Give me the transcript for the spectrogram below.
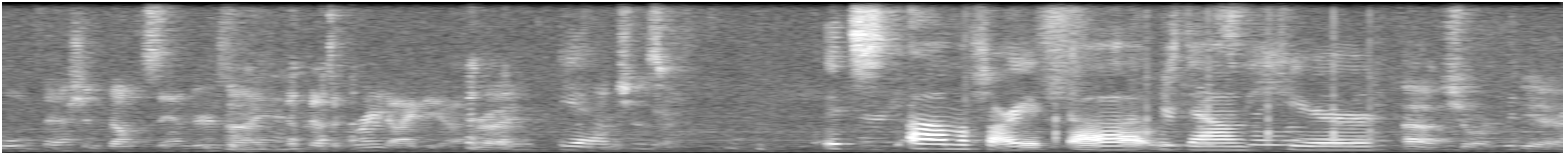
old-fashioned belt sanders, I think that's a great idea. Right. Yeah, It's, um, I'm sorry, it, uh, it was down here. Oh, sure, yeah.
